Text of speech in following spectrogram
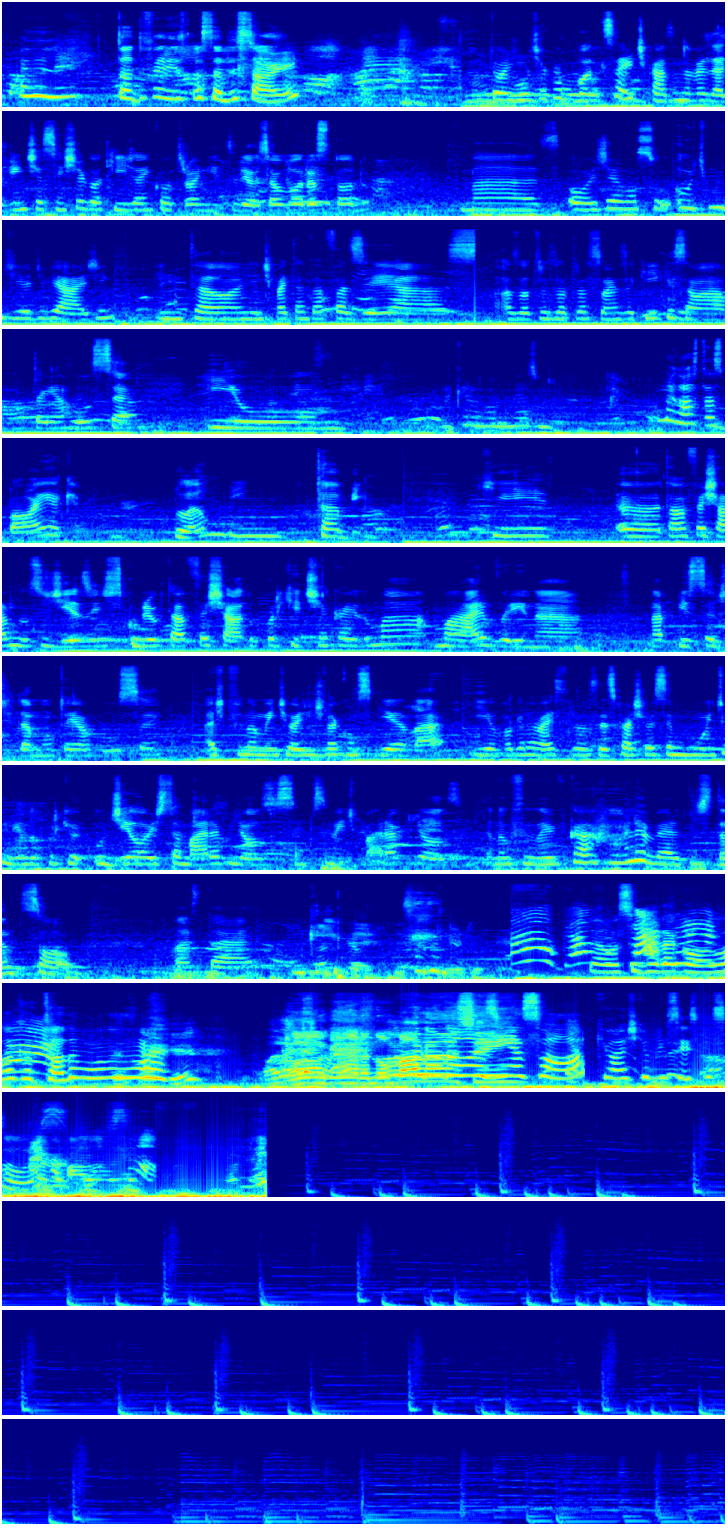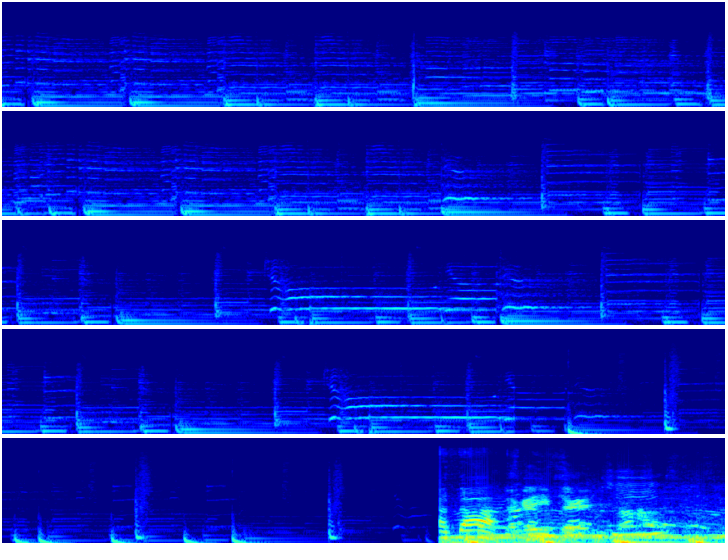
Olha ali. Todo feliz postando story. Então a gente acabou de sair de casa. Na verdade, a gente assim chegou aqui e já encontrou a Anitta. Deu esse alvoroço todo. Mas hoje é o nosso último dia de viagem, então a gente vai tentar fazer as, as outras atrações aqui, que são a montanha russa e o. Como é que era o nome mesmo? O negócio das boias, que é Plumbing Tubbing, que uh, tava fechado nos outros dias, a gente descobriu que tava fechado porque tinha caído uma, uma árvore na, na pista de, da montanha russa. Acho que finalmente hoje a gente vai conseguir andar e eu vou gravar isso pra vocês, que eu acho que vai ser muito lindo, porque o dia hoje tá maravilhoso, simplesmente maravilhoso. Eu não consigo nem ficar com o olho aberto de tanto sol, mas tá incrível. Estamos subindo a gôndola, todo mundo numa Ó, galera, não gondolazinha hein? só, que eu acho que eu vi seis pessoas. Tá, pega aí, pega aí.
